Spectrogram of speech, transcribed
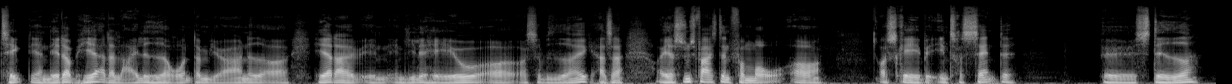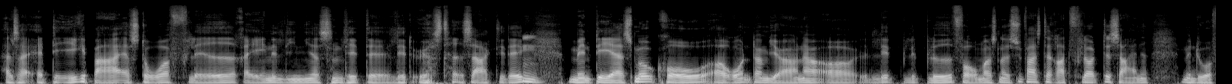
tænkt, ja netop her er der lejligheder rundt om hjørnet, og her er der en, en lille have, og, og så videre. Ikke? Altså, og jeg synes faktisk, den formår at, at skabe interessante øh, steder, altså at det ikke bare er store, flade, rene linjer, sådan lidt, øh, lidt ørestadsagtigt, ikke? Mm. men det er små kroge og rundt om hjørner og lidt, lidt bløde former og sådan noget. Jeg synes faktisk, det er ret flot designet, men du har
